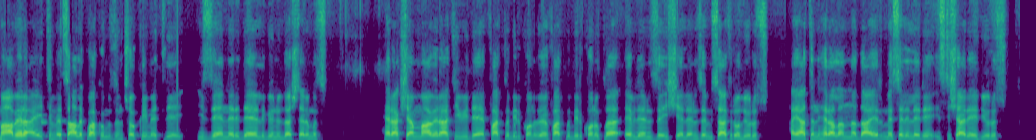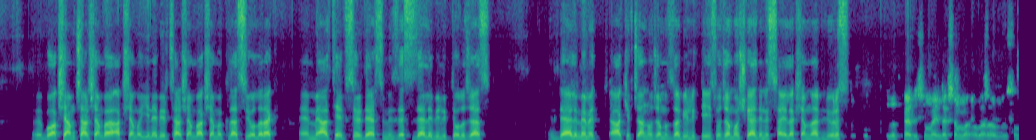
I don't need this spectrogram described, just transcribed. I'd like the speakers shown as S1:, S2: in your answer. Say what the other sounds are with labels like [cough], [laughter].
S1: Mavera Eğitim ve Sağlık Vakfımızın çok kıymetli izleyenleri, değerli gönüldaşlarımız. Her akşam Mavera TV'de farklı bir konu ve farklı bir konukla evlerinize, iş yerlerinize misafir oluyoruz. Hayatın her alanına dair meseleleri istişare ediyoruz. Ee, bu akşam çarşamba akşamı yine bir çarşamba akşamı klasiği olarak e, meal tefsir dersimizde sizlerle birlikte olacağız. Değerli Mehmet Akif Can hocamızla birlikteyiz. Hocam hoş geldiniz. Hayırlı akşamlar diliyoruz.
S2: Evet kardeşim hayırlı akşamlar. Allah razı olsun.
